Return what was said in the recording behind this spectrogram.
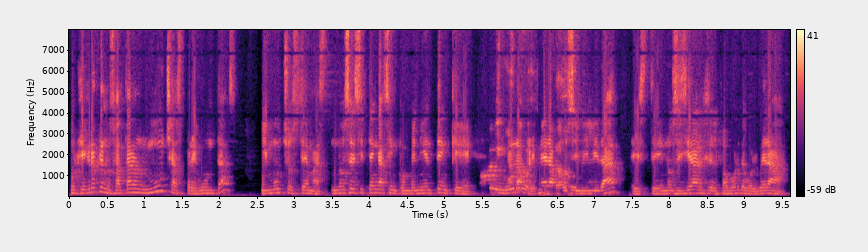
porque creo que nos faltaron muchas preguntas y muchos temas. No sé si tengas inconveniente en que No, ninguno, a la primera posibilidad este, nos hicieras el favor de volver a,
